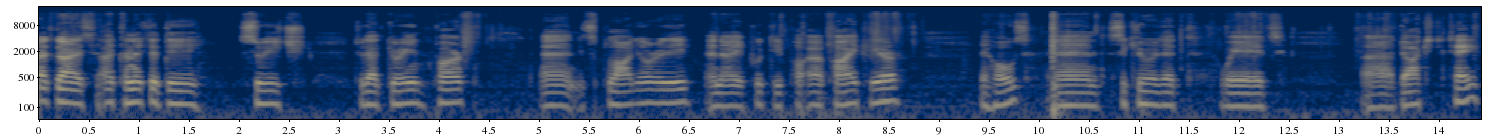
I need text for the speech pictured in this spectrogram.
Alright guys, I connected the switch to that green part and it's plugged already and I put the uh, pipe here, the hose and secured it with uh, duct tape.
